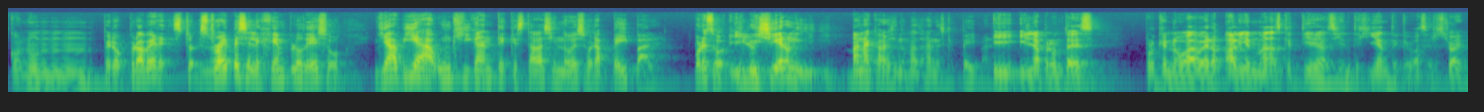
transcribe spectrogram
con un... pero, pero a ver, Stri- Stripe es el ejemplo de eso. Ya había un gigante que estaba haciendo eso, era PayPal. Por eso, Y, lo hicieron y, y van a acabar siendo más grandes que PayPal. Y, y la pregunta es, ¿por qué no va a haber alguien más que tire al siguiente gigante que va a ser Stripe?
